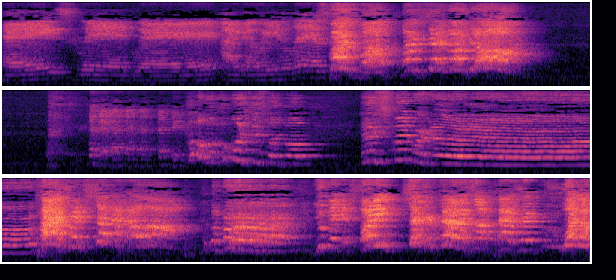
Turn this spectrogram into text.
Hey, Squidward. I know where you live. SpongeBob, I said knock it off! Oh, what's this, SpongeBob? Hey, Squidward. Uh... Patrick, shut the hell up! You think it's funny? Shut your fat ass up, Patrick! What the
